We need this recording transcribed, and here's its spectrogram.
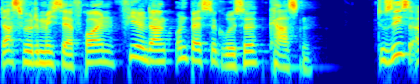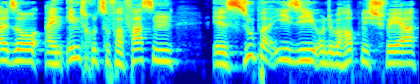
Das würde mich sehr freuen. Vielen Dank und beste Grüße, Carsten. Du siehst also, ein Intro zu verfassen ist super easy und überhaupt nicht schwer,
